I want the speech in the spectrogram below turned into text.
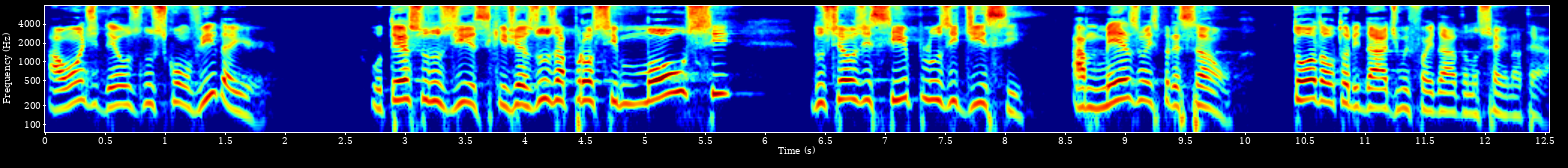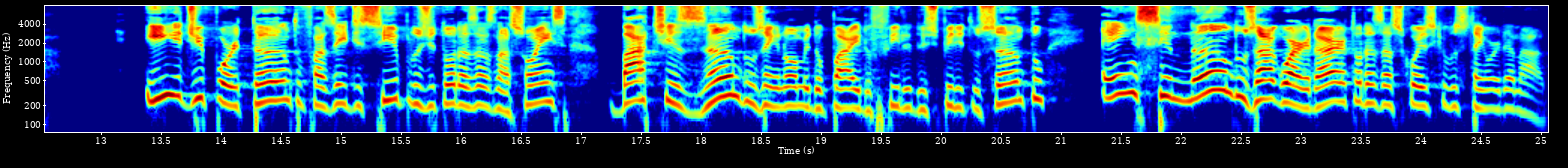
aonde Deus nos convida a ir. O texto nos diz que Jesus aproximou-se dos seus discípulos e disse a mesma expressão: toda autoridade me foi dada no céu e na terra. Ide, portanto, fazei discípulos de todas as nações, batizando-os em nome do Pai, do Filho e do Espírito Santo, ensinando-os a guardar todas as coisas que vos tenho ordenado.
